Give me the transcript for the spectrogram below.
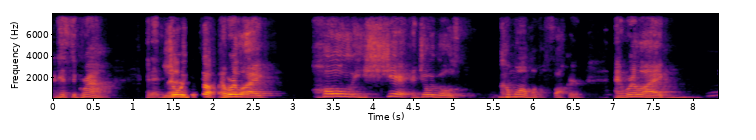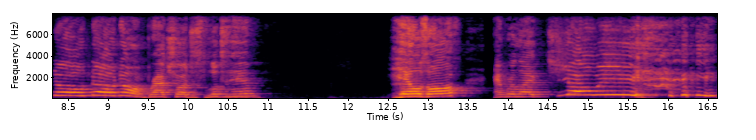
and hits the ground. And then Yeah. Joey gets up and we're like, holy shit. And Joey goes, come on, motherfucker. And we're like, no, no, no. And Bradshaw just looks at him, hails off, and we're like, Joey. and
